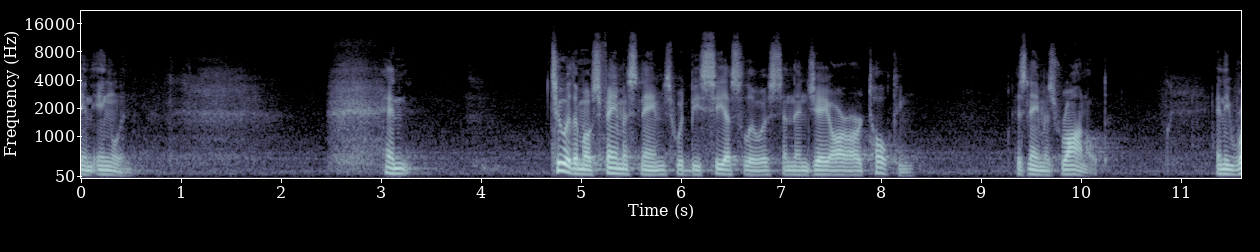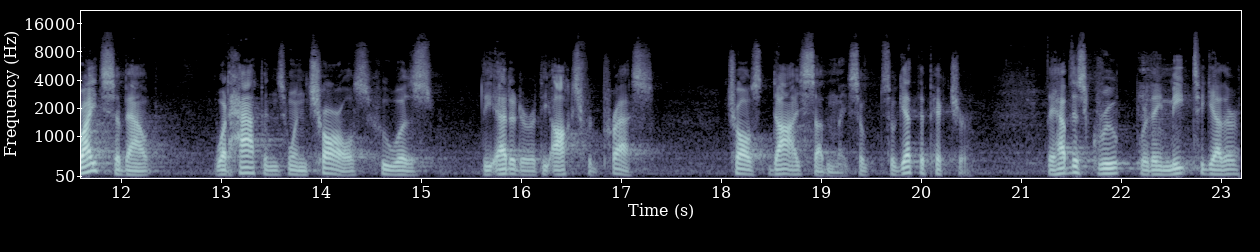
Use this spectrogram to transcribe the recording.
in England. And two of the most famous names would be C.S. Lewis and then J.R.R. Tolkien. His name is Ronald. And he writes about what happens when Charles, who was the editor at the Oxford Press, Charles dies suddenly. So, so get the picture. They have this group where they meet together,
